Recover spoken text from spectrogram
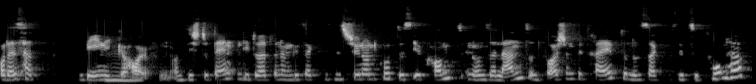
oder es hat wenig mhm. geholfen. Und die Studenten, die dort waren, haben gesagt, es ist schön und gut, dass ihr kommt in unser Land und Forschung betreibt und uns sagt, was ihr zu tun habt.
